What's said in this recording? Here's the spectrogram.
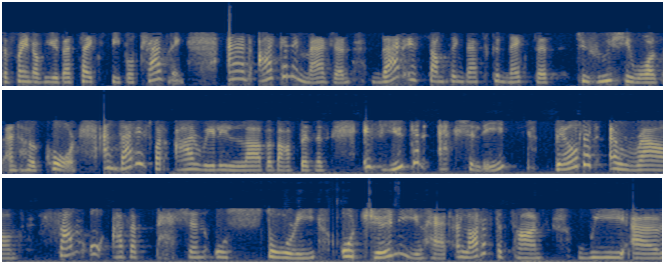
the friend of you that takes people traveling. And I can imagine that is something that's connected to who she was and her core. And that is what I really love about business. If you can actually build it around some or other passion or story or journey you had. A lot of the times we uh,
